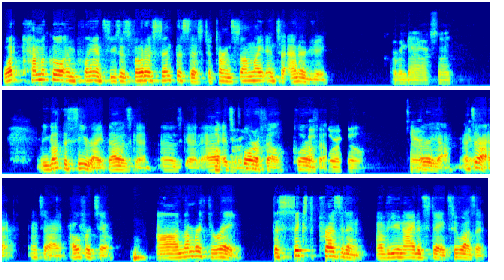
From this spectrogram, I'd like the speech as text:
What chemical in plants uses photosynthesis to turn sunlight into energy? Carbon dioxide. You got the C right. That was good. That was good. Uh, it's chlorophyll. Chlorophyll. Oh, chlorophyll. Terrible. There you go. That's all right. That's all right. Oh for two. Uh, number three, the sixth president of the United States. Who was it?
